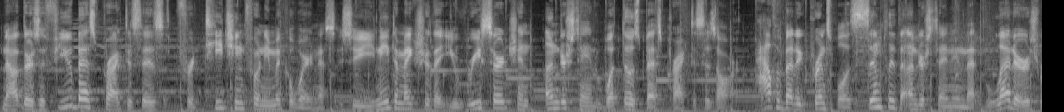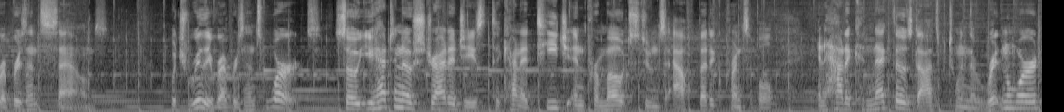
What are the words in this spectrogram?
Now, there's a few best practices for teaching phonemic awareness, so you need to make sure that you research and understand what those best practices are. Alphabetic principle is simply the understanding that letters represent sounds, which really represents words. So you have to know strategies to kind of teach and promote students' alphabetic principle and how to connect those dots between the written word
